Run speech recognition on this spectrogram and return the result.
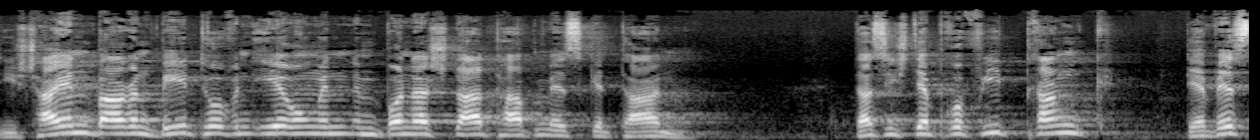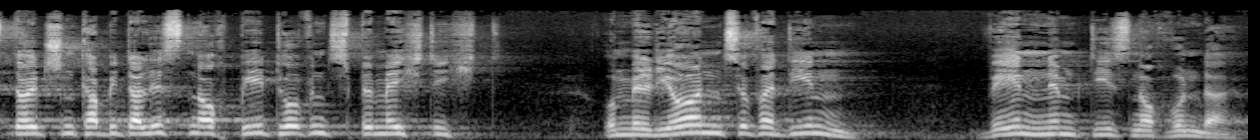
Die scheinbaren Beethoven-Ehrungen im Bonner Staat haben es getan. Dass sich der Profitdrang der westdeutschen Kapitalisten auch Beethovens bemächtigt, um Millionen zu verdienen, wen nimmt dies noch Wunder?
